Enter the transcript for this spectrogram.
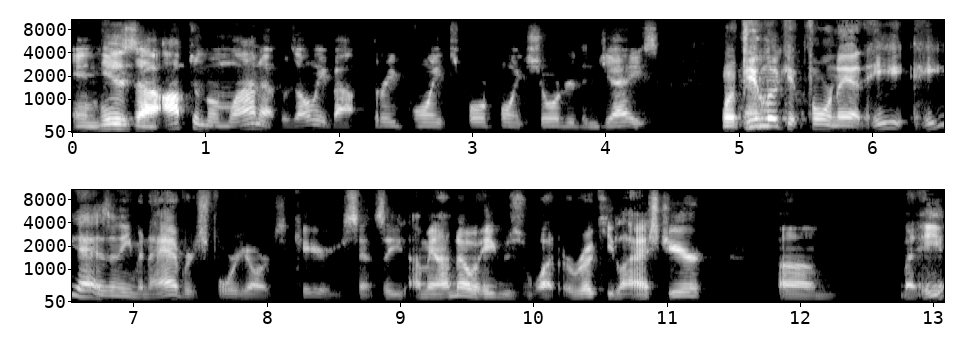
and his uh, optimum lineup was only about three points, four points shorter than Jay's. Well, if you look at Fournette, he he hasn't even averaged four yards a carry since he. I mean, I know he was what a rookie last year, um, but he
